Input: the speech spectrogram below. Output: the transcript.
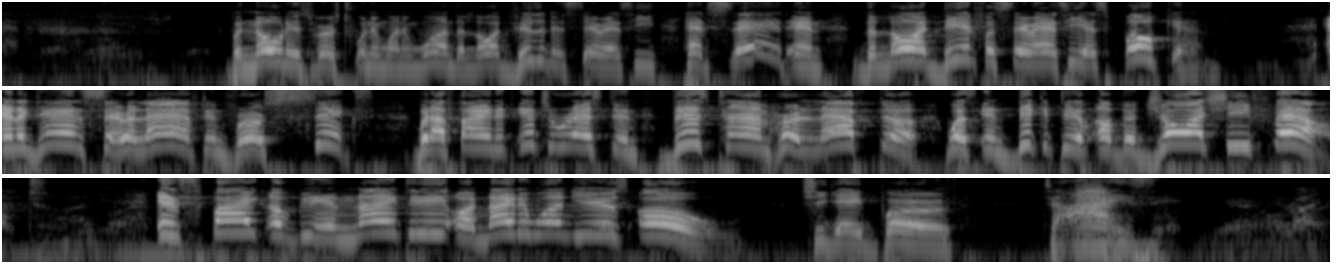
But notice verse 21 and 1 the Lord visited Sarah as he had said, and the Lord did for Sarah as he had spoken. And again, Sarah laughed in verse 6. But I find it interesting. This time her laughter was indicative of the joy she felt. In spite of being 90 or 91 years old, she gave birth to Isaac.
